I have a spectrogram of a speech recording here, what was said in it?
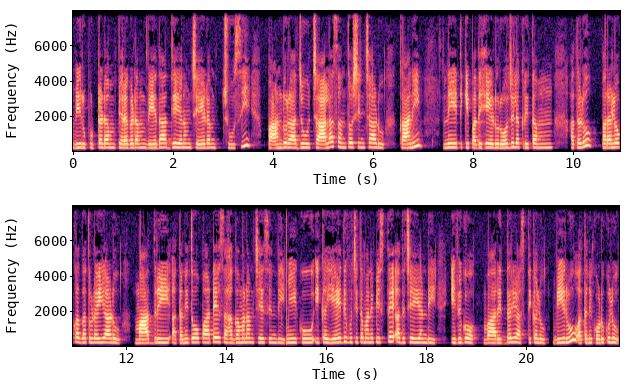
వీరు పుట్టడం పెరగడం వేదాధ్యయనం చేయడం చూసి పాండురాజు చాలా సంతోషించాడు. కానీ నేటికి పదిహేడు రోజుల క్రితం అతడు పరలోకగతుడయ్యాడు. మాద్రి అతనితో పాటే సహగమనం చేసింది. మీకు ఇక ఏది ఉచితమనిపిస్తే అది చేయండి. ఇవిగో వారిద్దరి అస్థికలు. వీరు అతని కొడుకులు.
